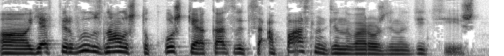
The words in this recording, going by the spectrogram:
а, я впервые узнала, что кошки, оказывается, опасны для новорожденных детей, что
